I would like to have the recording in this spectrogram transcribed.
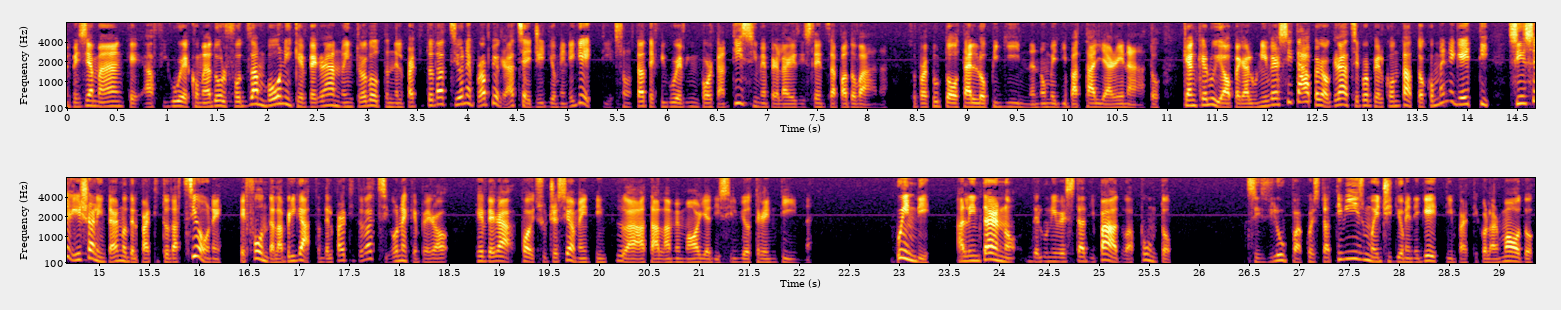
e pensiamo anche a figure come Adolfo Zamboni che verranno introdotte nel Partito d'Azione proprio grazie a Egidio Meneghetti. Sono state figure importantissime per la resistenza padovana, soprattutto Otello Pighin, nome di battaglia Renato, che anche lui opera all'università, però grazie proprio al contatto con Meneghetti si inserisce all'interno del Partito d'Azione e fonda la brigata del Partito d'Azione che però che verrà poi successivamente intitolata alla memoria di Silvio Trentin. Quindi, all'interno dell'Università di Padova, appunto, si sviluppa questo attivismo, Egidio Meneghetti in particolar modo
